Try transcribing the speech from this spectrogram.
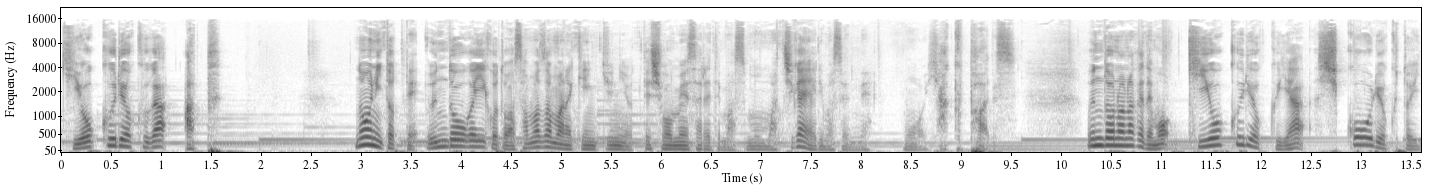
記憶力がアップ。脳にとって運動がいいことは様々な研究によって証明されてます。もう間違いありませんね。もう100%です。運動の中でも記憶力や思考力といっ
